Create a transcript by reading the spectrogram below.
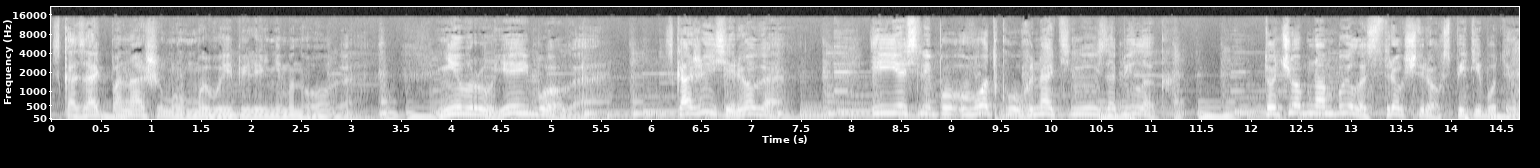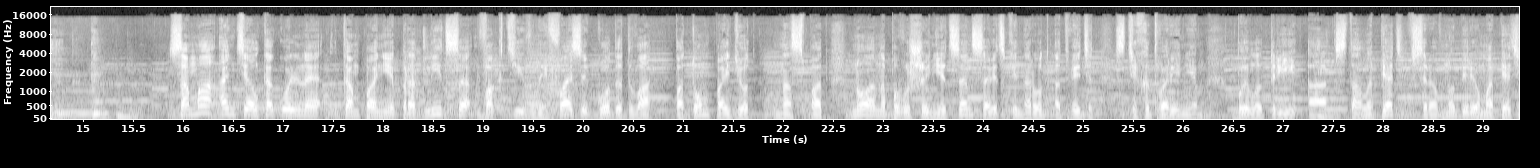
Сказать по-нашему, мы выпили немного. Не вру, ей-бога. Скажи, Серега, и если бы водку гнать не из опилок, то чё б нам было с трех-четырех, с пяти бутылок? Сама антиалкогольная кампания продлится в активной фазе года два, потом пойдет на спад. Ну а на повышение цен советский народ ответит стихотворением «Было три, а стало пять, все равно берем опять,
